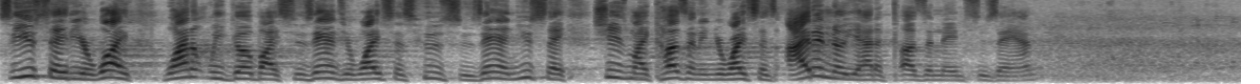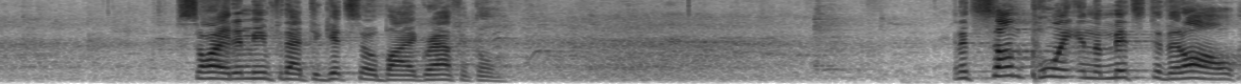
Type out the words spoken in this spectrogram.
So you say to your wife, Why don't we go by Suzanne's? Your wife says, Who's Suzanne? You say, She's my cousin. And your wife says, I didn't know you had a cousin named Suzanne. Sorry, I didn't mean for that to get so biographical. And at some point in the midst of it all,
